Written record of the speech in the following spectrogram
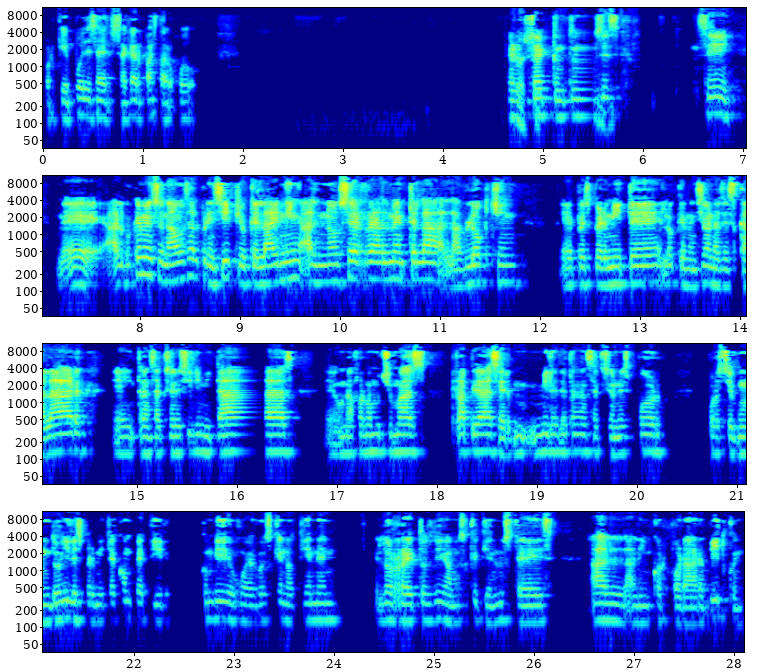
porque puede sacar pasta del juego. Perfecto, entonces, sí, eh, algo que mencionábamos al principio, que Lightning, al no ser realmente la, blockchain, eh, pues permite lo que mencionas, escalar en transacciones ilimitadas, eh, una forma mucho más rápida de hacer miles de transacciones por, por segundo y les permite competir con videojuegos que no tienen los retos, digamos, que tienen ustedes al incorporar Bitcoin.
